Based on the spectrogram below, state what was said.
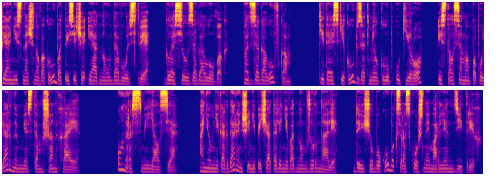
пианист ночного клуба «Тысяча и одно удовольствие», гласил заголовок. Под заголовком «Китайский клуб затмил клуб Укиро и стал самым популярным местом в Шанхае». Он рассмеялся. О нем никогда раньше не печатали ни в одном журнале, да еще бок о бок с роскошной Марлен Дитрих.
